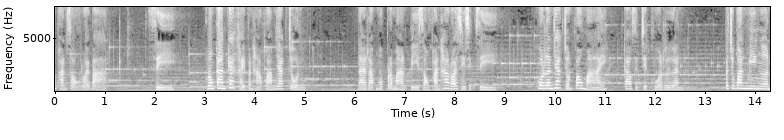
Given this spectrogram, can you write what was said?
89,200 บาท 4. โครงการแก้ไขปัญหาความยากจน ได้รับงบประมาณปี 2544 ครัวเรือนยากจนเป้าหมาย 97 ครัวเรือน ปัจจุบันมีเงิน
